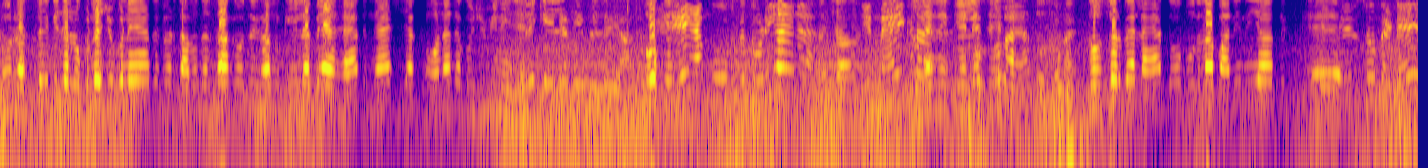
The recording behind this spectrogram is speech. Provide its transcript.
ਉਹ ਰਸਤੇ 'ਚ ਕਿਸੇ ਰੁਕਨੇ ਚੁਕਨੇ ਆ ਤੇ ਫਿਰ ਤੁਹਾਨੂੰ ਦੱਸਾਂਗੇ ਉੱਥੇ ਸਾਨੂੰ ਕੀ ਲੱਭਿਆ ਹੈ ਤੇ ਨੈਸ਼ ਜਾਂ ਖਵਾਉਣਾ ਨੇ ਕੁਝ ਵੀ ਨਹੀਂ ਜੇ नहीं केले सेब ले ले यार ਓਕੇ ਇਹ ਆ ਮੁਫਤ ਥੋੜੀ ਆਏ ਨਾ ਅੱਛਾ ਇਹ ਮੈਂ ਹੀ ਨਹੀਂ ਖਿਲਾਇਆ ਨਹੀਂ ਕੇਲੇ 200 ਸੇ लाया 200 लाया 200 ਰੁਪਏ ਲਾਇਆ ਦੋ ਬੋਤਲਾਂ ਪਾਣੀ ਦੀਆਂ ਤੇ ਇਹ, 300 ਬੇਟੇ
